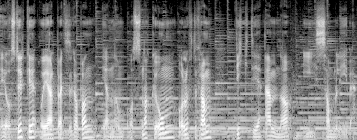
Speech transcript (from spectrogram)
er å styrke og hjelpe ekteskapene gjennom å snakke om og løfte fram viktige emner i samlivet.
